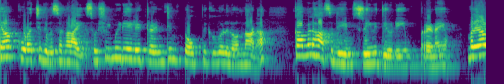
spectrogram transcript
കഴിഞ്ഞ കുറച്ച് ദിവസങ്ങളായി സോഷ്യൽ മീഡിയയിലെ ട്രെൻഡിംഗ് ടോപ്പിക്കുകളിൽ ഒന്നാണ് കമൽഹാസന്റെയും ശ്രീവിദ്യയുടെയും പ്രണയം. മലയാള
